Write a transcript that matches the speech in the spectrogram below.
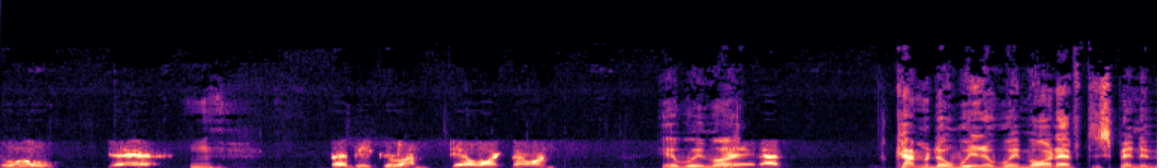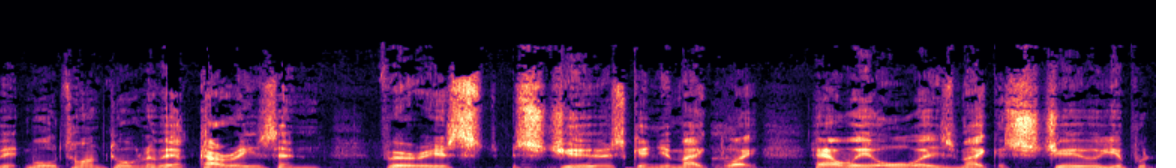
Ooh, yeah. Hmm. That'd be a good one. Yeah, I like that one. Yeah, we might Yeah, no, coming to winter. We might have to spend a bit more time talking about curries and various stews. Can you make like how we always make a stew? You put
